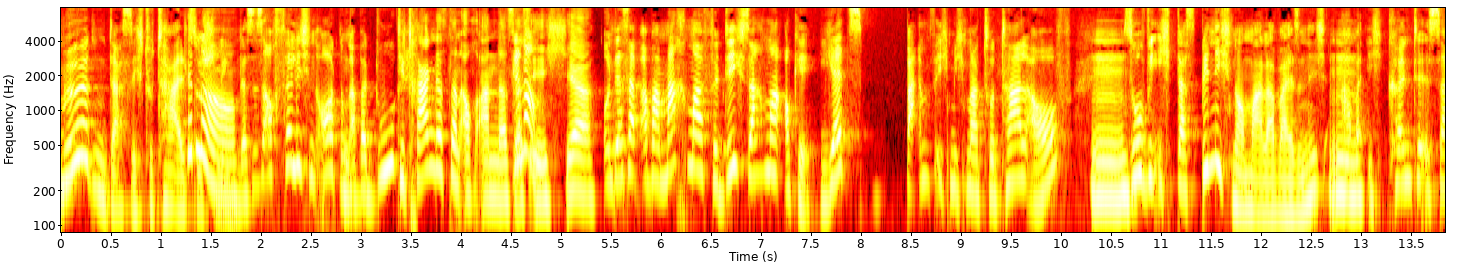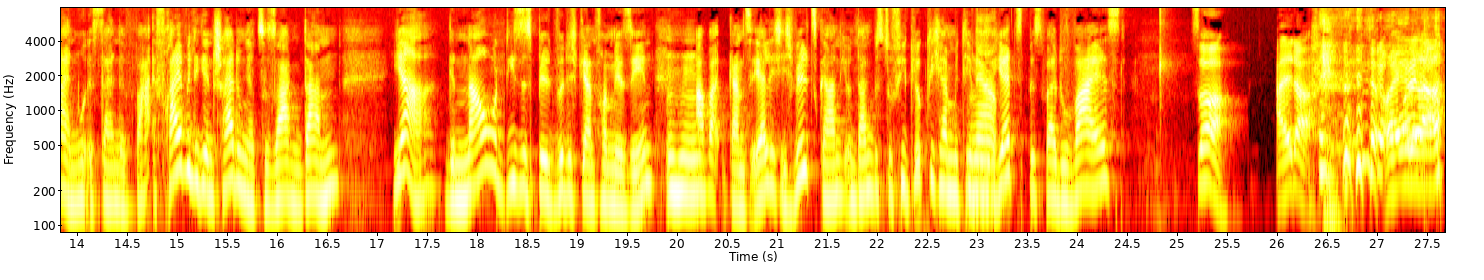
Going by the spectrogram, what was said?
mögen das, sich total zu Genau. schminken. Das ist auch völlig in Ordnung. Aber du, Die tragen das dann auch anders Genau. als ich, ja. Und deshalb aber mach mal für dich, sag mal, okay, jetzt bampf ich mich mal total auf. Mhm. So wie ich, das bin ich normalerweise nicht, aber ich könnte es sein. Nur ist deine freiwillige Entscheidung ja zu sagen, dann, ja, genau dieses Bild würde ich gern von mir sehen, aber ganz ehrlich, ich will's gar nicht. Und dann bist du viel glücklicher mit dir, Ja. wie du jetzt bist, weil du weißt, so, Alter, Alter.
